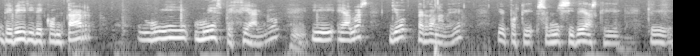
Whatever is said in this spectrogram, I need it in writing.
de ver y de contar muy muy especial, ¿no? Y, y además yo, perdóname, ¿eh? Eh, porque son mis ideas que, que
